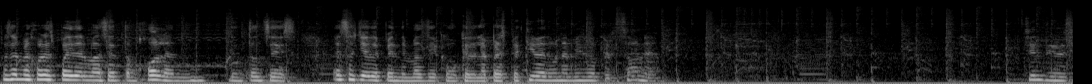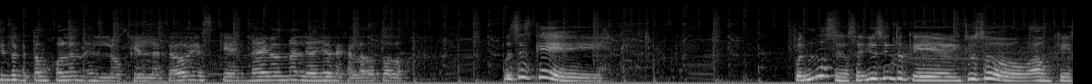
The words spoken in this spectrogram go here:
pues el mejor Spider-Man sea Tom Holland. Entonces, eso ya depende más de como que de la perspectiva de una misma persona. Siento, que Tom Holland en lo que le acabo es que en Iron Man le haya regalado todo. Pues es que... Pues no sé, o sea, yo siento que incluso aunque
